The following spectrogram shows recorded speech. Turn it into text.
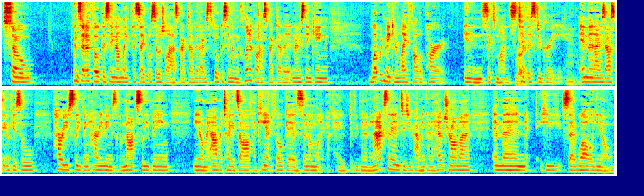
So instead of focusing on like the psychosocial aspect of it, I was focusing on the clinical aspect of it, and I was thinking, what would make your life fall apart in six months to this degree? Mm-hmm. And then I was asking, okay, so how are you sleeping? How are you eating? He's like, I'm not sleeping. You know, my appetite's off. I can't focus. And I'm like, okay, have you been in an accident? Did you have any kind of head trauma? And then he said, well, you know,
